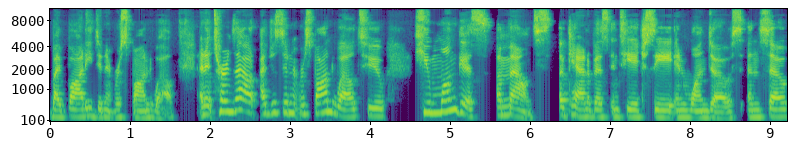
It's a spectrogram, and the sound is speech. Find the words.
my body didn't respond well. And it turns out I just didn't respond well to humongous amounts of cannabis and THC in one dose. And so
